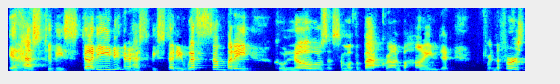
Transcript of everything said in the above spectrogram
It has to be studied, and it has to be studied with somebody who knows some of the background behind it. For the first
